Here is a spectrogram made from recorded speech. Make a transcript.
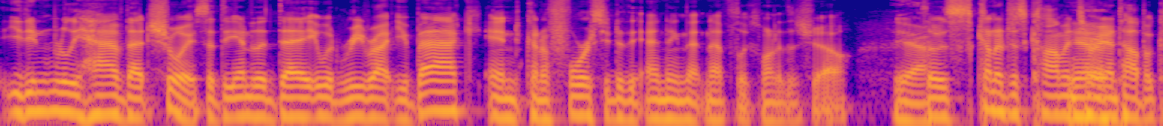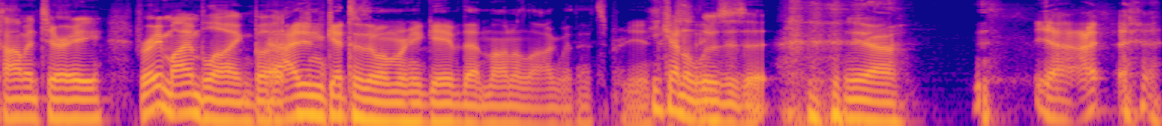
you didn't really have that choice. At the end of the day, it would rewrite you back and kind of force you to the ending that Netflix wanted to show. Yeah. So it's kind of just commentary Yeah. on top of commentary. Very mind blowing, but I didn't get to the one where he gave that monologue, but that's pretty he interesting. kind of loses it. yeah Yeah, I,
